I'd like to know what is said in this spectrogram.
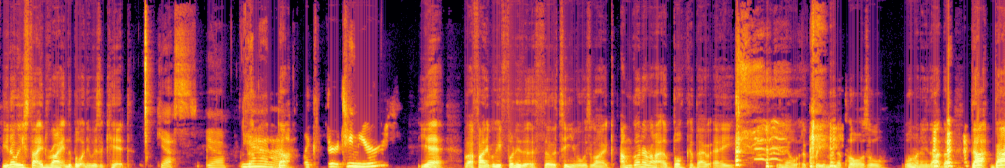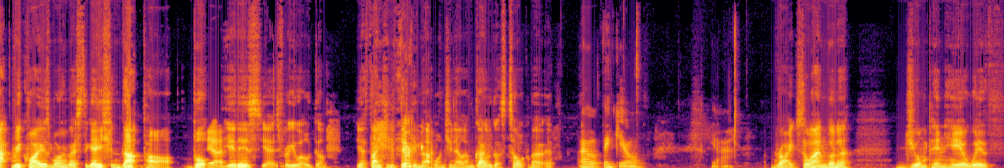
You know, he started writing the book when he was a kid. Yes. Yeah. Yeah. That, that, like 13 years. Yeah, but I find it really funny that a 13 year old was like, "I'm going to write a book about a, you know, a premenopausal woman. I mean, that, that that that requires more investigation. That part, but yeah. it is. Yeah, it's really well done. Yeah, thank you for picking that one, Janelle. I'm glad we got to talk about it. Oh, thank you. Yeah. Right. So I'm gonna jump in here with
